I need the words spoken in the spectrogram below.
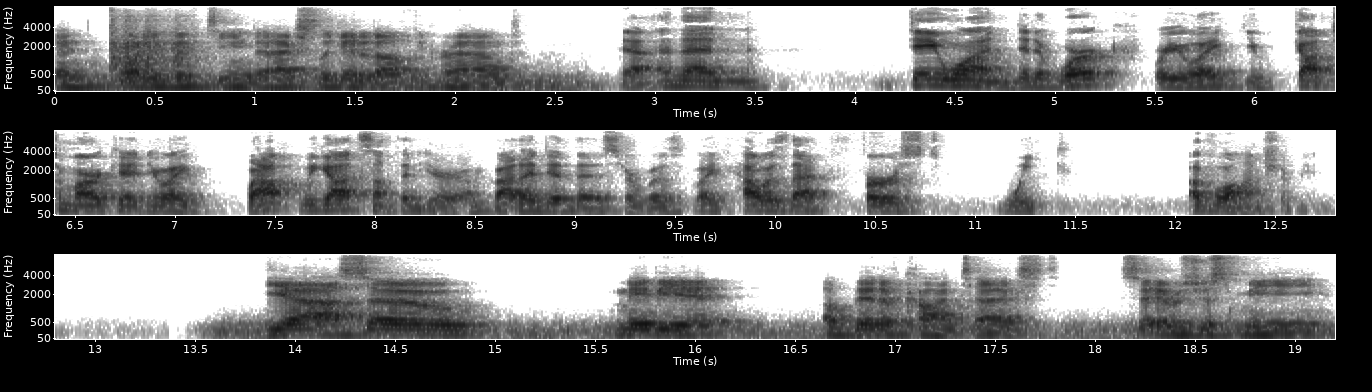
in 2015 to actually get it off the ground. Yeah, and then day one, did it work? Were you like you got to market and you're like, wow, we got something here. I'm glad I did this. Or was like, how was that first week of launch? I mean. Yeah, so maybe a, a bit of context. So it was just me.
